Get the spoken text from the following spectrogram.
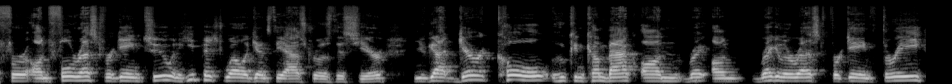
for on full rest for game two, and he pitched well against the Astros this year. You've got Gerrit Cole who can come back on re- on regular rest for game three,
